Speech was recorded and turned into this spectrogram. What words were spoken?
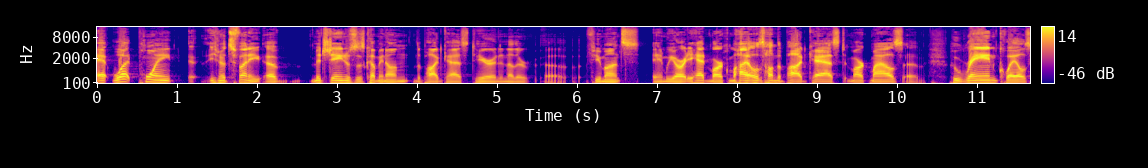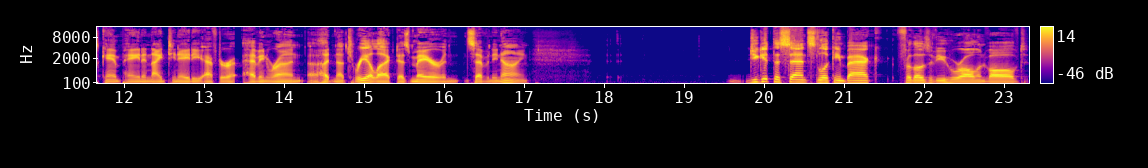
At what point, uh, you know, it's funny. Uh, Mitch Daniels is coming on the podcast here in another uh, few months, and we already had Mark Miles on the podcast. Mark Miles, uh, who ran Quayle's campaign in 1980 after having run uh, Hudnut's reelect as mayor in 79. Do you get the sense, looking back, for those of you who were all involved,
